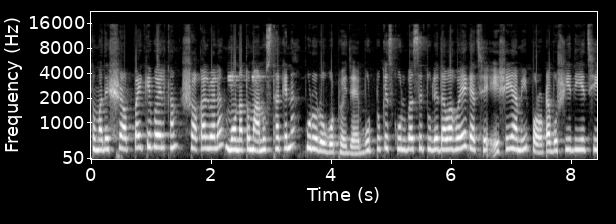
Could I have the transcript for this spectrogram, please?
তোমাদের সবাইকে ওয়েলকাম সকালবেলা মোনা তো মানুষ থাকে না, পুরো রোবট হয়ে যায়। বুট্টুকে স্কুল বাসে তুলে দেওয়া হয়ে গেছে, এসেই আমি পরোটা বসিয়ে দিয়েছি।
